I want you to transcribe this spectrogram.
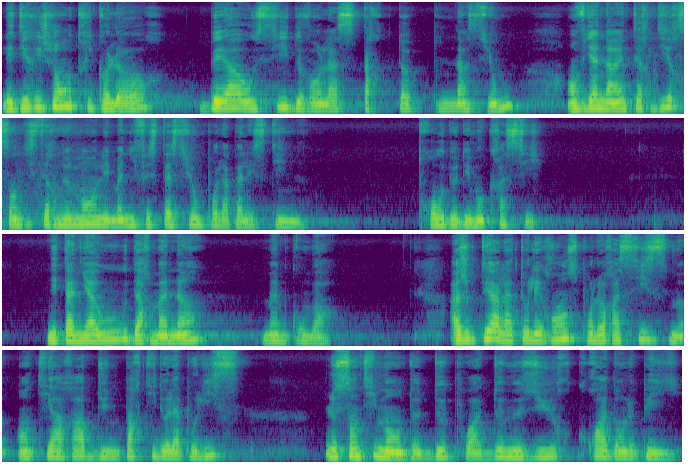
Les dirigeants tricolores, béats aussi devant la start-up nation, en viennent à interdire sans discernement les manifestations pour la Palestine. Trop de démocratie. Netanyahou, Darmanin, même combat. Ajouté à la tolérance pour le racisme anti-arabe d'une partie de la police, le sentiment de deux poids, deux mesures croît dans le pays,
